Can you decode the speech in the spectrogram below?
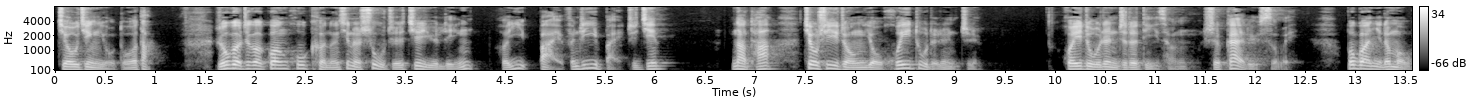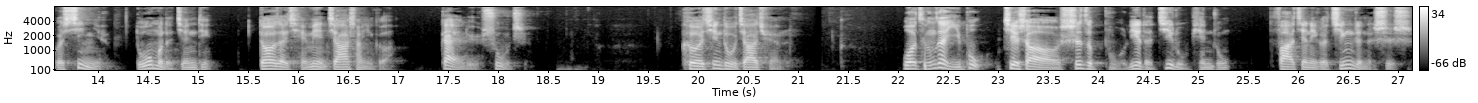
究竟有多大？如果这个关乎可能性的数值介于零和一百分之一百之间，那它就是一种有灰度的认知。灰度认知的底层是概率思维，不管你的某个信念多么的坚定，都要在前面加上一个。概率数值可信度加权。我曾在一部介绍狮子捕猎的纪录片中发现了一个惊人的事实：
